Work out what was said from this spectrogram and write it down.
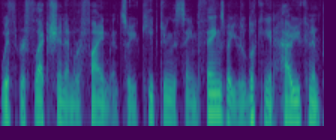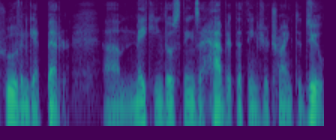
with reflection and refinement. So you keep doing the same things, but you're looking at how you can improve and get better. Um, making those things a habit, the things you're trying to do.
